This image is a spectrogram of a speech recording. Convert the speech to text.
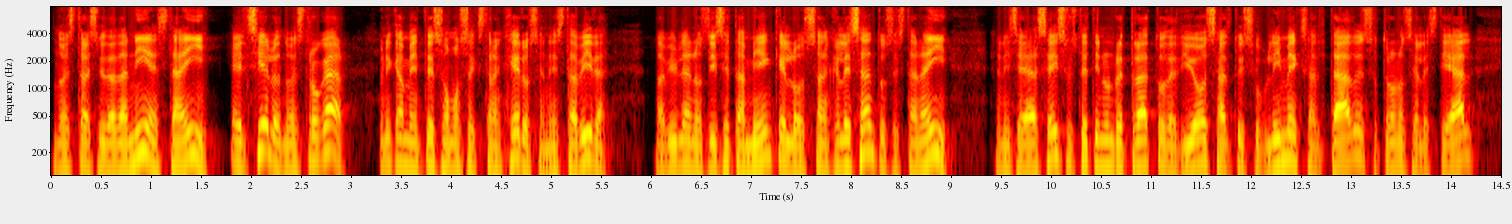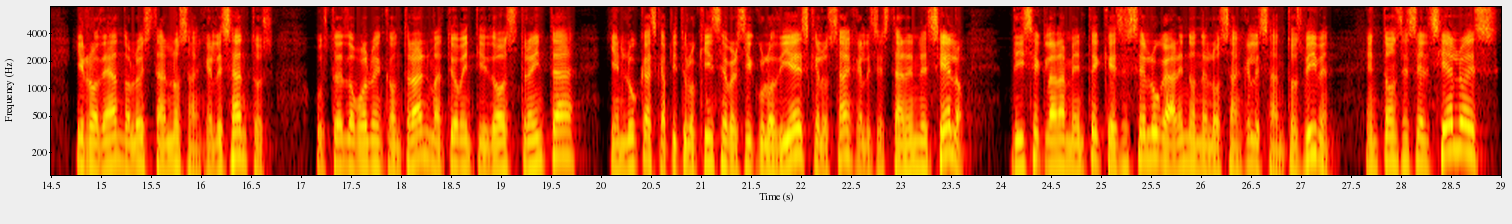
nuestra ciudadanía está ahí, el cielo es nuestro hogar. Únicamente somos extranjeros en esta vida. La Biblia nos dice también que los ángeles santos están ahí. En Isaías 6 usted tiene un retrato de Dios alto y sublime, exaltado en su trono celestial, y rodeándolo están los ángeles santos. Usted lo vuelve a encontrar en Mateo 22, 30 y en Lucas capítulo 15, versículo 10, que los ángeles están en el cielo. Dice claramente que ese es el lugar en donde los ángeles santos viven. Entonces el cielo es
